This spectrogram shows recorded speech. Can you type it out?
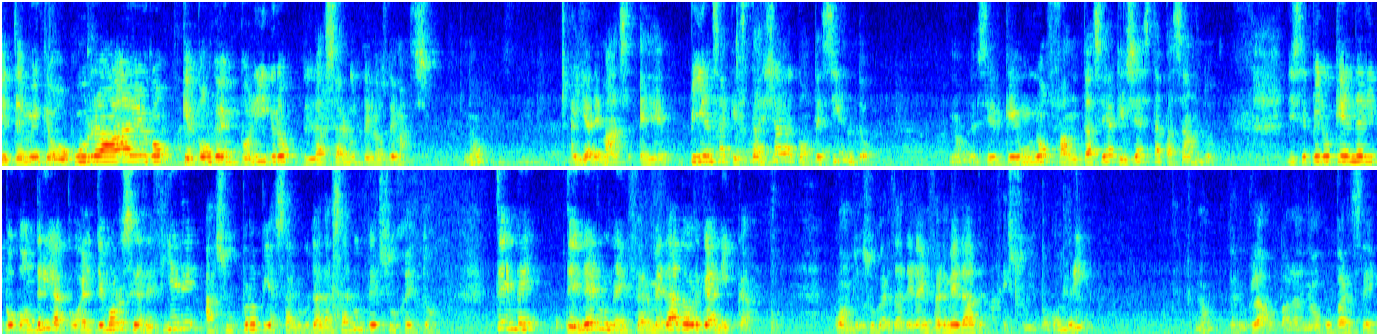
Que teme que ocurra algo que ponga en peligro la salud de los demás, ¿no? Y además eh, piensa que está ya aconteciendo, ¿no? Es decir, que uno fantasea que ya está pasando. Dice, pero que en el hipocondríaco el temor se refiere a su propia salud, a la salud del sujeto teme tener una enfermedad orgánica, cuando su verdadera enfermedad es su hipocondría. ¿no? Pero claro, para no ocuparse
